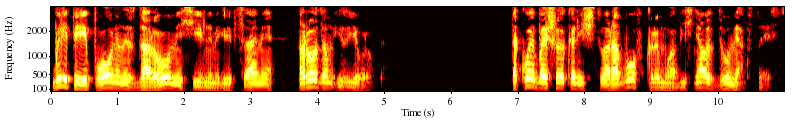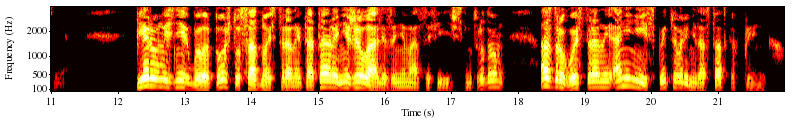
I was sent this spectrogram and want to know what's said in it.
были переполнены здоровыми, сильными гребцами, родом из Европы. Такое большое количество рабов в Крыму объяснялось двумя обстоятельствами. Первым из них было то, что с одной стороны татары не желали заниматься физическим трудом, а с другой стороны они не испытывали недостатка в пленниках.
